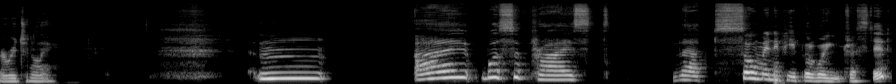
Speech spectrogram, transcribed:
originally? Mm, I was surprised that so many people were interested.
